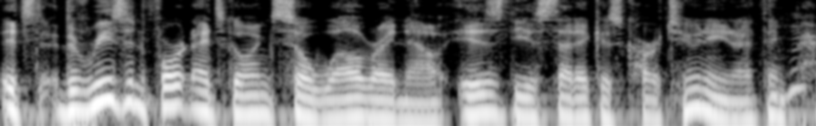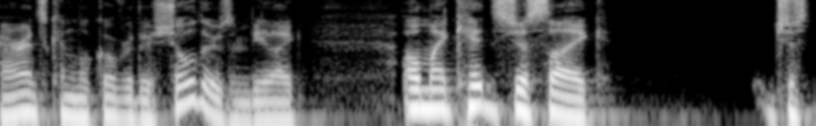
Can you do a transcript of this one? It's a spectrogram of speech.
It's the reason Fortnite's going so well right now is the aesthetic is cartoony, and I think Mm-hmm. parents can look over their shoulders and be like, "Oh, my kid's just like just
